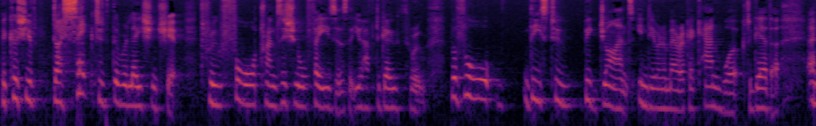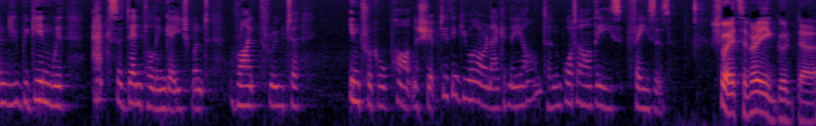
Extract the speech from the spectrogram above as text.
because you've dissected the relationship through four transitional phases that you have to go through before these two big giants, India and America, can work together. And you begin with accidental engagement right through to integral partnership. Do you think you are an agony aunt? And what are these phases? Sure, it's a very good uh,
